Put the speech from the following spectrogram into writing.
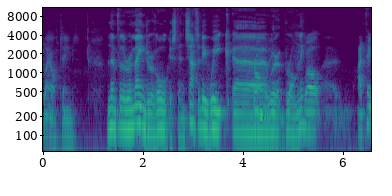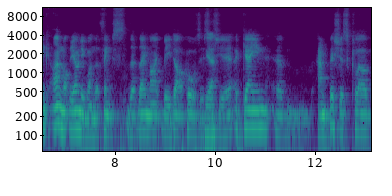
playoff teams. and then for the remainder of August, then Saturday week, uh, we're at Bromley. Well, uh, I think I'm not the only one that thinks that they might be dark horses Yeah. this year. Again, um, ambitious club,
